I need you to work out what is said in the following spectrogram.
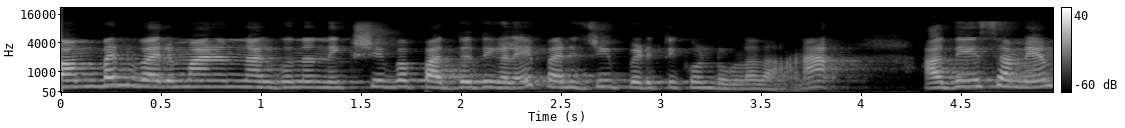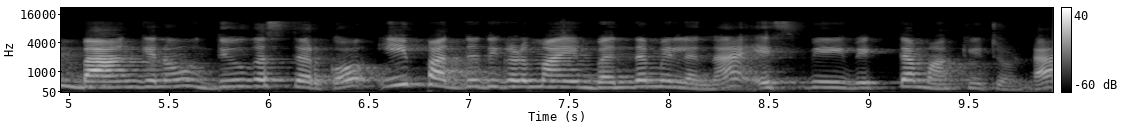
വമ്പൻ വരുമാനം നൽകുന്ന നിക്ഷേപ പദ്ധതികളെ പരിചയപ്പെടുത്തിക്കൊണ്ടുള്ളതാണ്. അതേസമയം ബാങ്കിനോ ഉദ്യോഗസ്ഥർക്കോ ഈ പദ്ധതികളുമായി ബന്ധമില്ലെന്ന് എസ് ബി ഐ വ്യക്തമാക്കിയിട്ടുണ്ട്.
